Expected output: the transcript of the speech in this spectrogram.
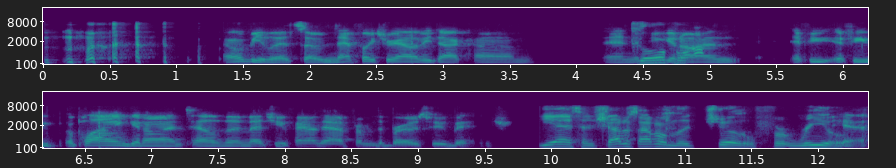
That would be lit. So NetflixReality.com, and if Go you get apply. on, if you if you apply and get on, tell them that you found out from the Bros Who Binge. yes, and shout us out on the show for real. Yeah,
